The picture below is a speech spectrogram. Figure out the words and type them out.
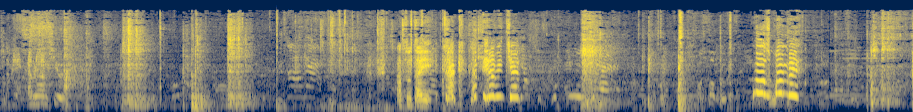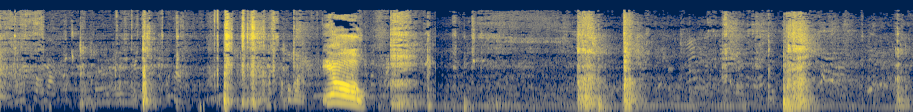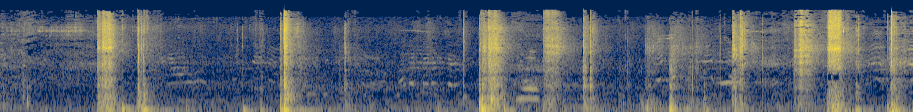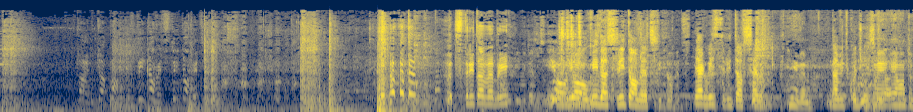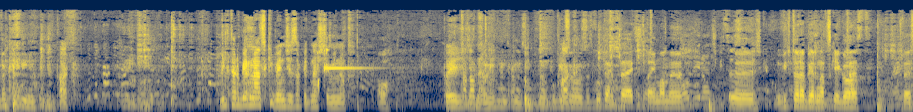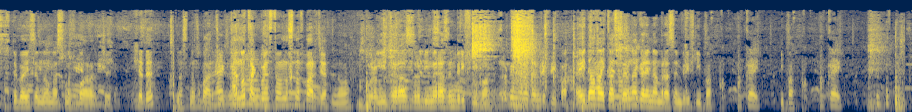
Dobrze, dobrze mam siły. A tutaj tak, na piramidzie. No, z bomby! Yo! Streetowe bri? Yo, yo, widać streetowiec. Jak być streetowcem? Nie wiem. Dawid Kodziński, Ja, ja mam to we krwi. tak. Wiktor Biernacki będzie za 15 minut. O. Pojedzie z nami. Nagramy z Tak. skuterczek. Tutaj mamy y, Wiktora Biernackiego. Cześć. Cześć, ty byłeś ze mną na Snowbardzie. Kiedy? Na Snowbardzie. A no tak, byłem z tą na Snowbardzie. No. I teraz zrobimy razem brieflipa. Zrobimy razem brieflipa. Ej, dawaj Kasper, nagraj nam razem brieflipa. Okej, Lipa. okej. Wow!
